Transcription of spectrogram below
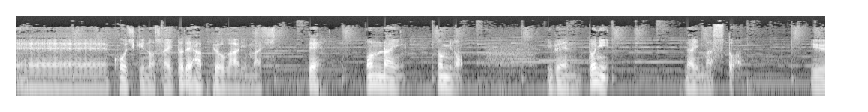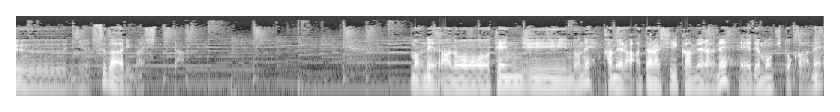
えー、公式のサイトで発表がありまして、オンラインのみのイベントになりますというニュースがありました。まあね、あの、展示のね、カメラ、新しいカメラね、え、デモ機とかね、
